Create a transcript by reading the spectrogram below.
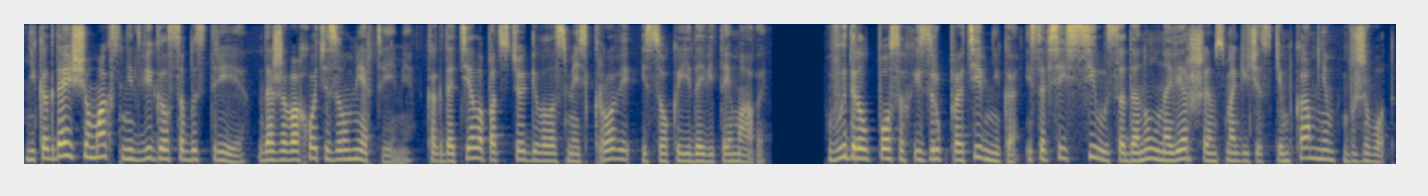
Никогда еще Макс не двигался быстрее, даже в охоте за умертвиями, когда тело подстегивало смесь крови и сока ядовитой мавы выдрал посох из рук противника и со всей силы саданул навершием с магическим камнем в живот.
